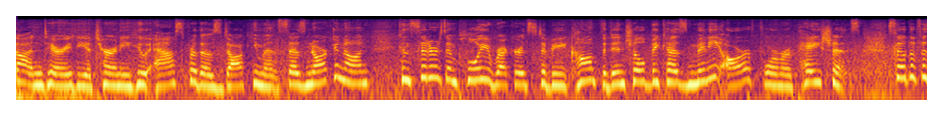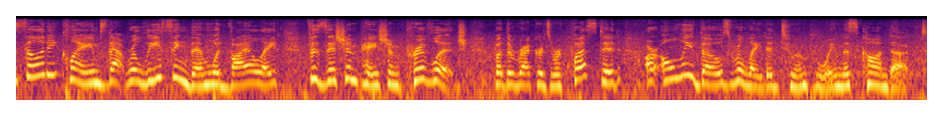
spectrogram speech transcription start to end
Scott and Terry, the attorney who asked for those documents, says Narconon considers employee records to be confidential because many are former patients. So the facility claims that releasing them would violate physician-patient privilege. But the records requested are only those related to employee misconduct.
